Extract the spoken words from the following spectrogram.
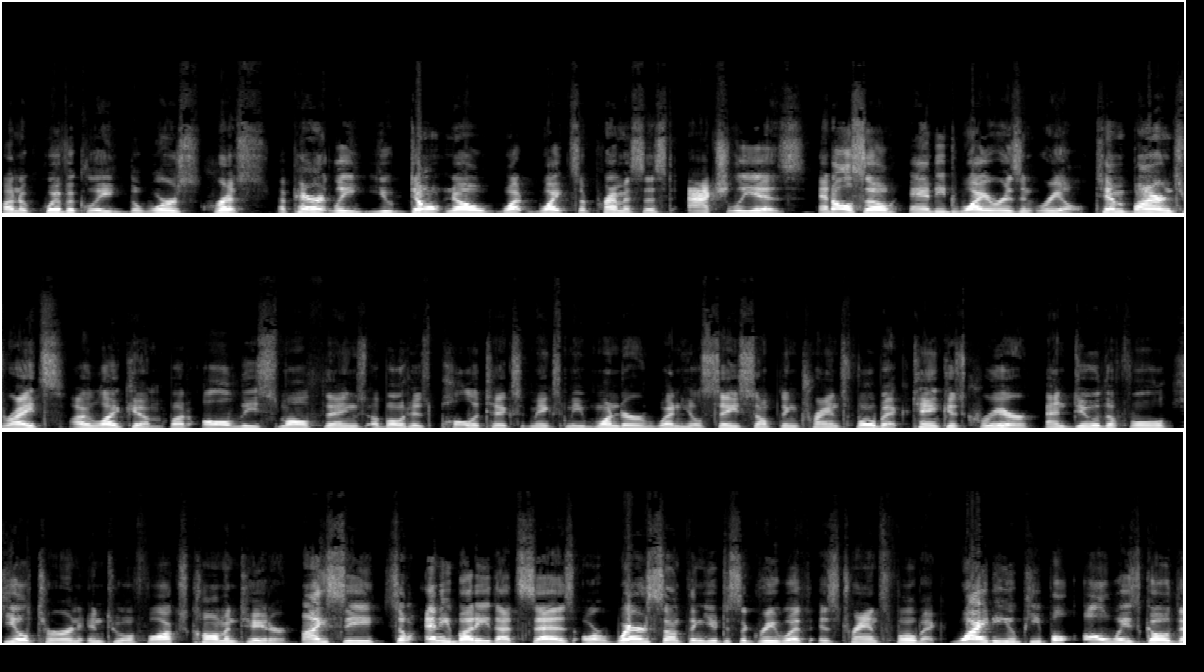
unequivocally the worst Chris. Apparently, you don't know what white supremacist actually is. And also, Andy Dwyer isn't real. Tim Barnes writes, I like him, but all these small things about his politics makes me wonder when he'll say something transphobic, tank his career, and do the full heel turn into a Fox commentator. I see. So anybody that says or wears something you disagree with is transphobic. Why do you people always go there?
